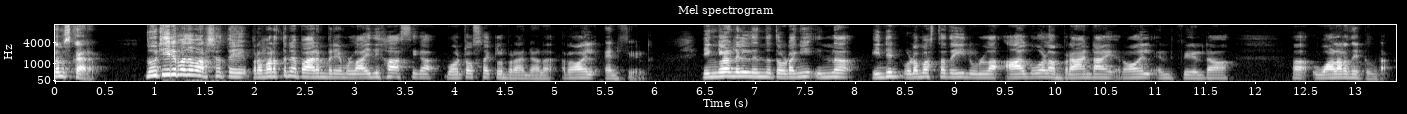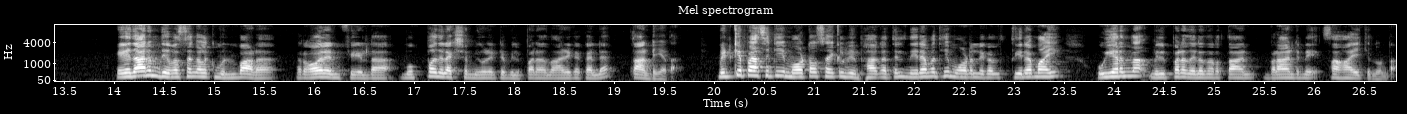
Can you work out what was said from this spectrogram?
നമസ്കാരം. നൂറ്റി ഇരുപത് വർഷത്തെ പ്രവർത്തന പാരമ്പര്യമുള്ള ഐതിഹാസിക മോട്ടോർ സൈക്കിൾ ബ്രാൻഡാണ് റോയൽ എൻഫീൽഡ്. ഇംഗ്ലണ്ടിൽ നിന്ന് തുടങ്ങി ഇന്ന് ഇന്ത്യൻ ഉടമസ്ഥതയിലുള്ള ആഗോള ബ്രാൻഡായി റോയൽ എൻഫീൽഡ് വളർന്നിട്ടുണ്ട്. ഏതാനും ദിവസങ്ങൾക്ക് മുൻപാണ് റോയൽ എൻഫീൽഡ് മുപ്പത് ലക്ഷം യൂണിറ്റ് വിൽപ്പന നാഴികക്കല്ല് താണ്ടിയത്. മിഡ് കപ്പാസിറ്റി മോട്ടോർ സൈക്കിൾ വിഭാഗത്തിൽ നിരവധി മോഡലുകൾ സ്ഥിരമായി ഉയർന്ന വിൽപ്പന നിലനിർത്താൻ ബ്രാൻഡിനെ സഹായിക്കുന്നുണ്ട്.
